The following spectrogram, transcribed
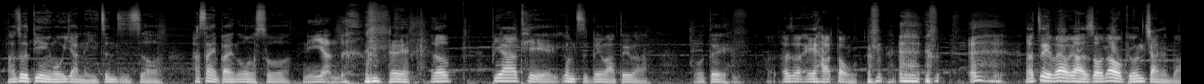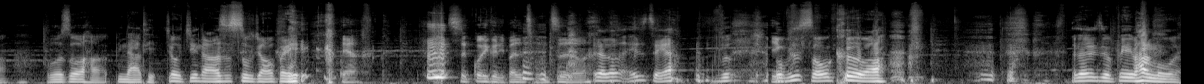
然后这个店员我养了一阵子之后。他上礼拜跟我说：“你养的，对。”他说：“冰拿铁用纸杯嘛，对吧？”我说对。他说：“哎、欸，他懂。”然后这礼拜我跟他说：“那我不用讲了吧？”我说：“好，冰拿铁。”就今天拿的是塑胶杯。对呀，是过一个礼拜的重置了吗？他说：“哎、欸，是怎样？不，我不是熟客吗？”他说：“就背叛我。”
